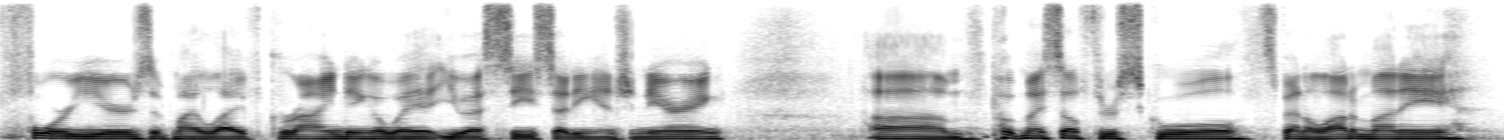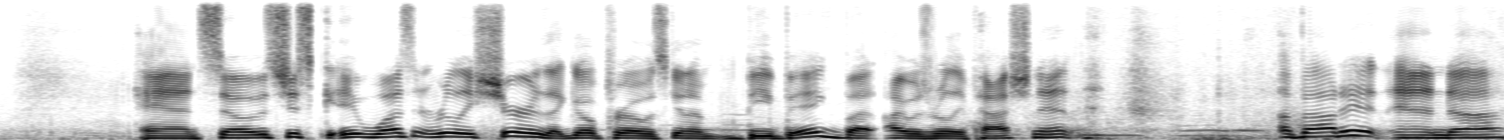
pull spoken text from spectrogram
four years of my life grinding away at USC studying engineering, um, put myself through school, spent a lot of money. And so it was just, it wasn't really sure that GoPro was going to be big, but I was really passionate about it. And uh,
